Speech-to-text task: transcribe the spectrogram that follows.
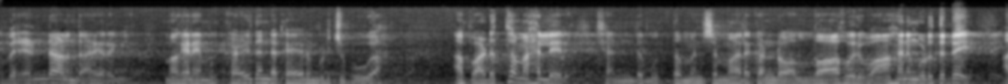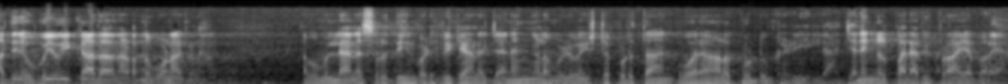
ഇവർ രണ്ടാളും താഴെ ഇറങ്ങി മകനെ കഴുതന്റെ കയറും പിടിച്ചു പോവുക. അപ്പോൾ അടുത്ത മഹല്ലേൽ രണ്ട് മുത്ത മനുഷ്യന്മാരെ കണ്ടോ? അള്ളാഹു ഒരു വാഹനം കൊടുത്തിട്ടേ അതിനെ ഉപയോഗിക്കാതെ നടന്നു പോണാക്കണം. അപ്പോൾ മുല്ലാ നസറുദ്ദീൻ പഠിപ്പിക്കുകയാണ് ജനങ്ങളെ മുഴുവൻ ഇഷ്ടപ്പെടുത്താൻ ഒരാളെ കൊണ്ടും കഴിയില്ല. ജനങ്ങൾ പല അഭിപ്രായം പറയാം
